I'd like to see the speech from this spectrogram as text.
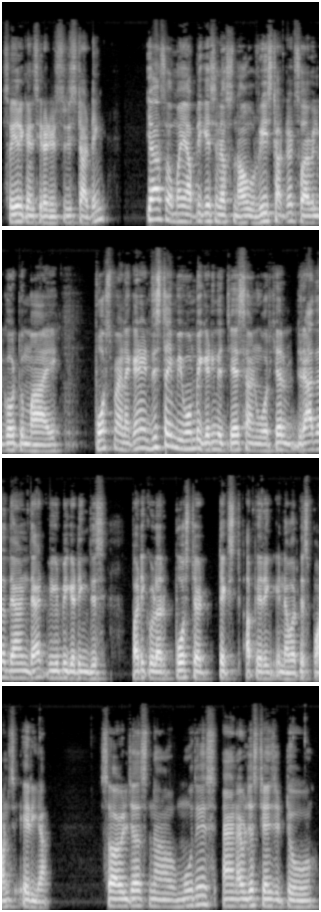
so here you can see that it's restarting. Yeah so my application has now restarted. So i will go to my postman again. And this time we won't be getting the json over here. Rather than that we will be getting this particular posted text appearing in our response area. So I will just now move this and I will just change it to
